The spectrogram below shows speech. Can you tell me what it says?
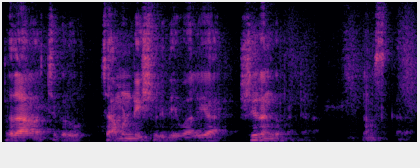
ಪ್ರಧಾನ ಅರ್ಚಕರು ಚಾಮುಂಡೇಶ್ವರಿ ದೇವಾಲಯ, ಶ್ರೀರಂಗಪಟ್ಟಣ. ನಮಸ್ಕಾರ.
